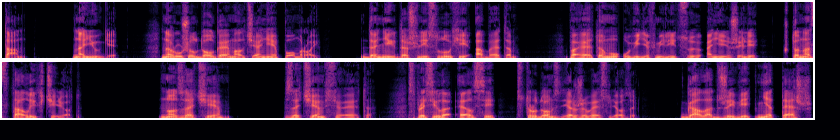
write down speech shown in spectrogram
там, на юге. Нарушил долгое молчание Помрой. До них дошли слухи об этом. Поэтому, увидев милицию, они решили, что настал их черед. Но зачем? Зачем все это? Спросила Элси, с трудом сдерживая слезы. Галаджи ведь не Тэш.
